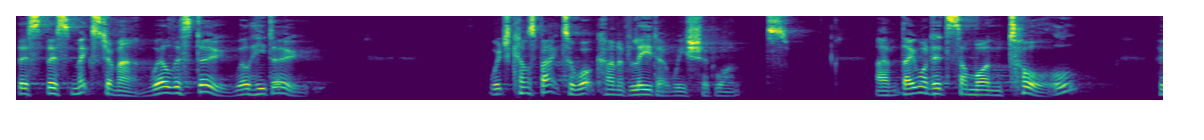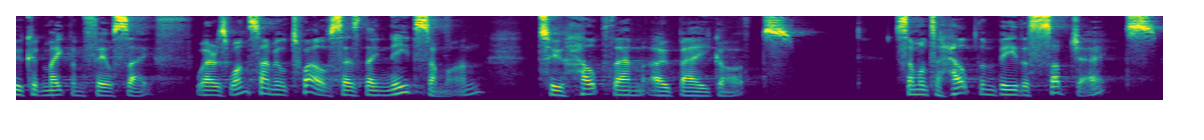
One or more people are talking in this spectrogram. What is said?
This, this mixture man, will this do? Will he do? Which comes back to what kind of leader we should want. Um, they wanted someone tall who could make them feel safe. Whereas 1 Samuel 12 says they need someone to help them obey God. Someone to help them be the subjects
